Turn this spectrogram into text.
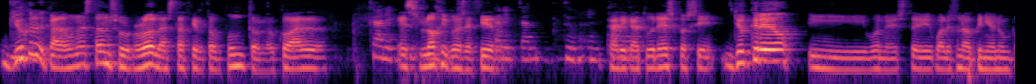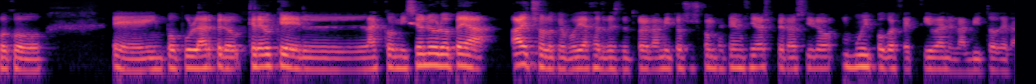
Yo creo que cada uno está en su rol hasta cierto punto, lo cual es lógico, es decir, Caricatur caricaturesco, sí. Yo creo, y bueno, esto igual es una opinión un poco eh, impopular, pero creo que el, la Comisión Europea ha hecho lo que podía hacer desde dentro del ámbito de sus competencias, pero ha sido muy poco efectiva en el ámbito de la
